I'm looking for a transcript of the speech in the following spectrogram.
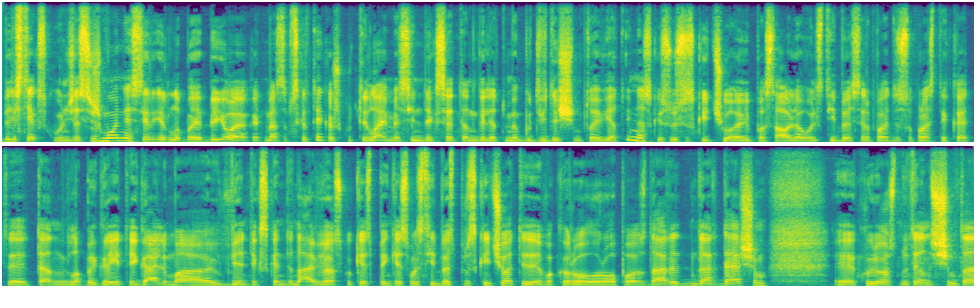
vis tiek skundžiasi žmonės ir ir labai abejoja kad mes apskritai kažkur tai laimės indekse ten galėtume būt dvidešimtoj vietoj nes kai susiskaičiuoji pasaulio valstybes ir pradedi suprasti kad e, ten labai greitai galima vien tik skandinavijos kokias penkias valstybes priskaičiuoti vakarų europos dar dar dešim e, kurios nu ten šimtą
